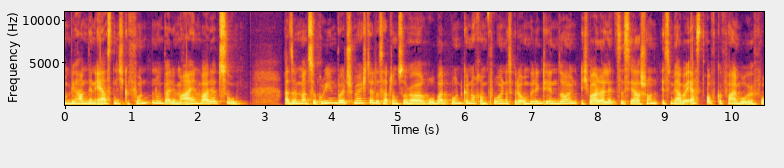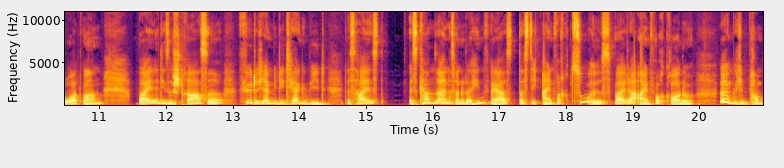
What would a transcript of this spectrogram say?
Und wir haben den ersten nicht gefunden und bei dem einen war der zu. Also wenn man zur Greenbridge möchte, das hat uns sogar Robert Bundke noch empfohlen, dass wir da unbedingt hin sollen. Ich war da letztes Jahr schon, ist mir aber erst aufgefallen, wo wir vor Ort waren, weil diese Straße führt durch ein Militärgebiet. Das heißt, es kann sein, dass wenn du da hinfährst, dass die einfach zu ist, weil da einfach gerade irgendwelche Pam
